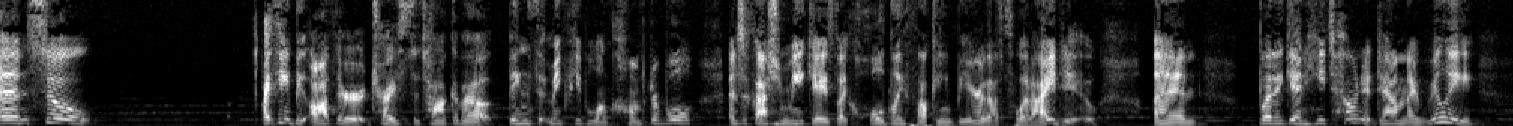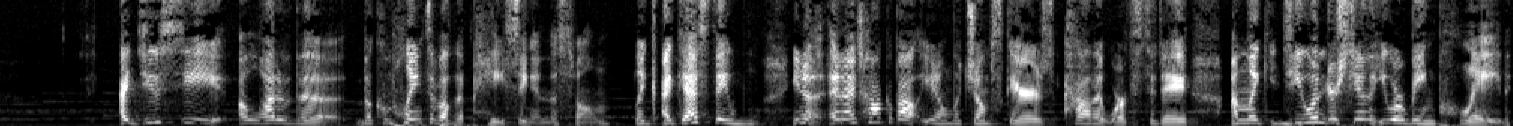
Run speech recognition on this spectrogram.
And so I think the author tries to talk about things that make people uncomfortable, and Takashi Miike is like, "Hold my fucking beer." That's what I do, and but again, he toned it down, and I really, I do see a lot of the the complaints about the pacing in this film. Like, I guess they, you know, and I talk about you know with jump scares how that works today. I'm like, do you understand that you are being played?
